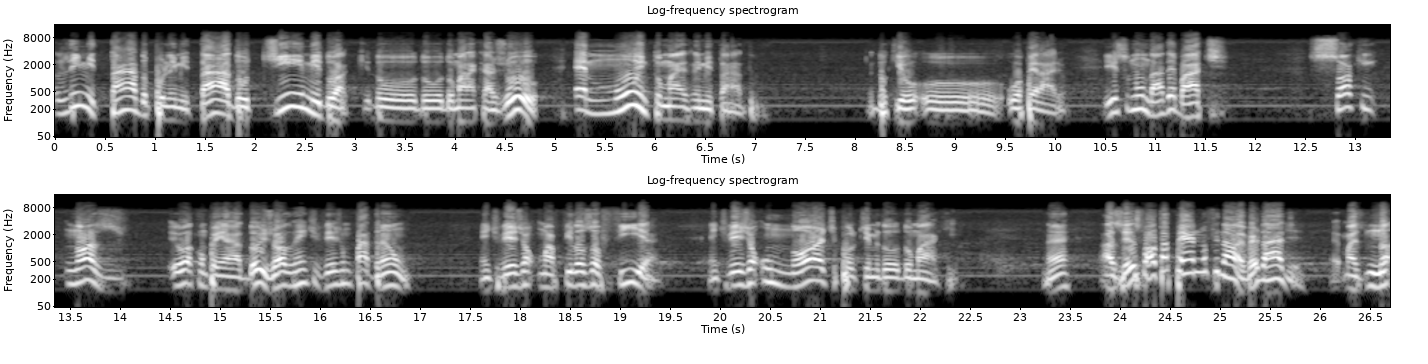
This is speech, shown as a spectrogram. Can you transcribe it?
Limitado por limitado, o time do, do, do, do Maracaju é muito mais limitado do que o, o, o operário. Isso não dá debate. Só que nós, eu acompanhar dois jogos, a gente veja um padrão, a gente veja uma filosofia, a gente veja um norte para o time do, do MAC. Né? Às vezes falta perna no final, é verdade. Mas não-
